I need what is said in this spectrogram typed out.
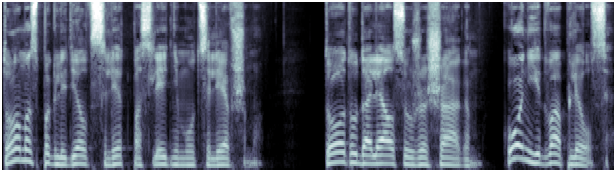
Томас поглядел вслед последнему уцелевшему. Тот удалялся уже шагом. Конь едва плелся.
